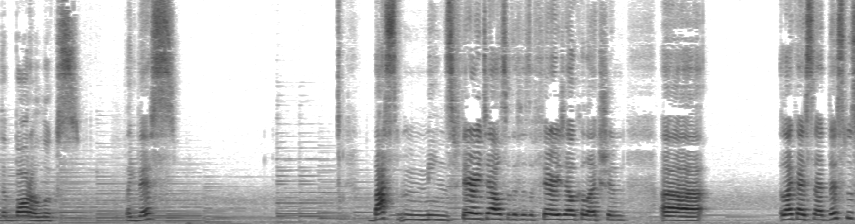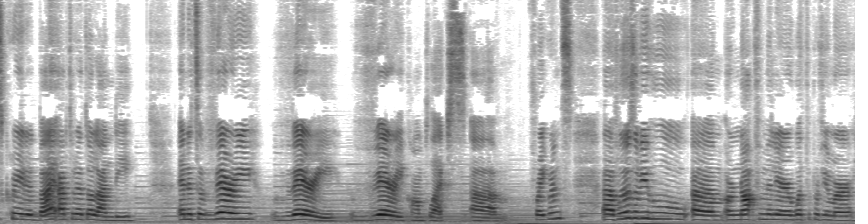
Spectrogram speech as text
the bottle looks like this. Bas means fairy tale, so this is a fairy tale collection. Uh, like I said, this was created by Arturetto Landi, and it's a very, very, very complex um, fragrance. Uh, for those of you who um, are not familiar with the perfumer,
